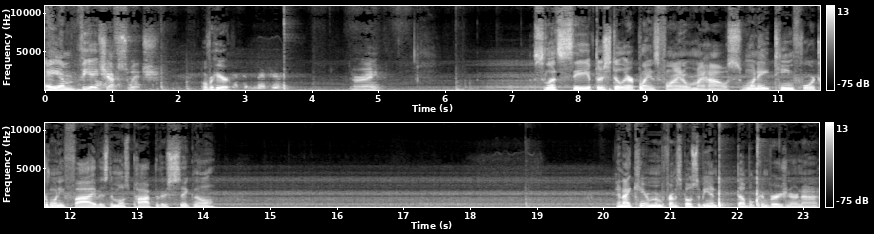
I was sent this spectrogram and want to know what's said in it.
AM VHF switch, over here. All right. So let's see if there's still airplanes flying over my house. 118, 425 is the most popular signal. And I can't remember if I'm supposed to be in double conversion or not.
